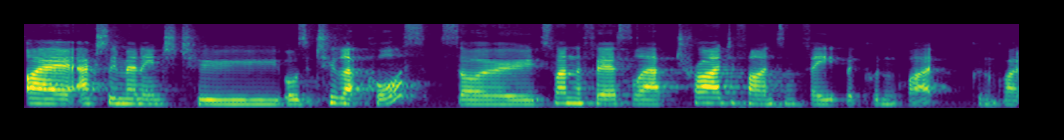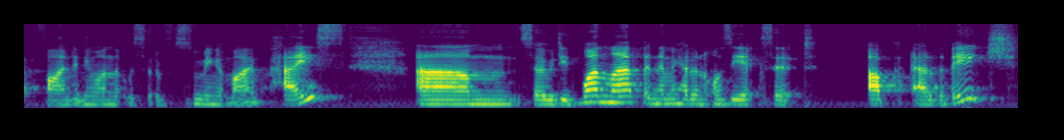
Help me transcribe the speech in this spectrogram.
I actually managed to, or was a two lap course? So swam the first lap, tried to find some feet, but couldn't quite couldn't quite find anyone that was sort of swimming at my pace. Um, so we did one lap, and then we had an Aussie exit up out of the beach,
